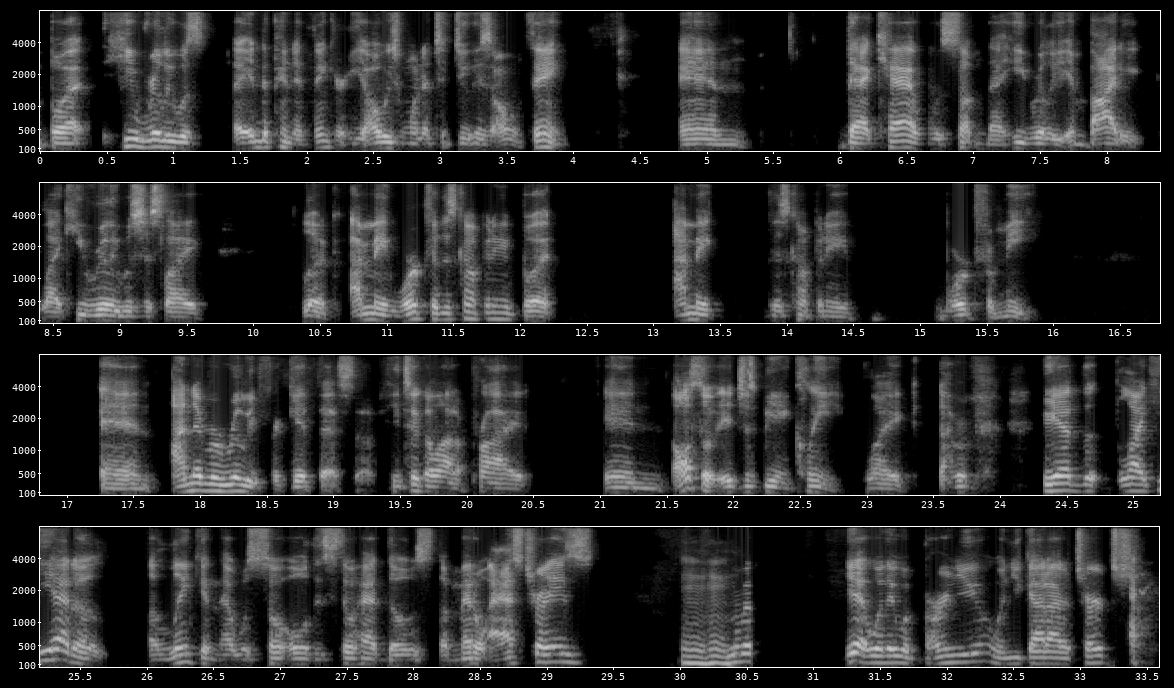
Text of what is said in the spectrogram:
but he really was an independent thinker. He always wanted to do his own thing. And that cab was something that he really embodied. Like he really was just like, look, I may work for this company, but I make this company work for me. And I never really forget that stuff. He took a lot of pride in also it just being clean. Like he had the like he had a a Lincoln that was so old it still had those metal ashtrays. Mhm. Yeah, where they would burn you when you got out of church.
